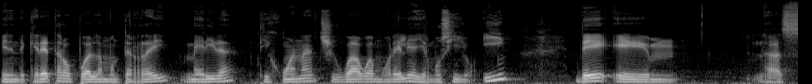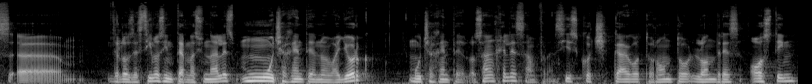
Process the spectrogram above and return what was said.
vienen de Querétaro, Puebla, Monterrey, Mérida, Tijuana, Chihuahua, Morelia y Hermosillo. Y de, em, las, de los destinos internacionales, mucha gente de Nueva York, mucha gente de Los Ángeles, San Francisco, Chicago, Toronto, Londres, Austin,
